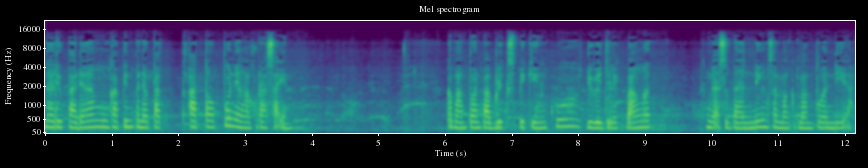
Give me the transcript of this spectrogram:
daripada ngungkapin pendapat ataupun yang aku rasain. Kemampuan public speakingku juga jelek banget, nggak sebanding sama kemampuan dia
